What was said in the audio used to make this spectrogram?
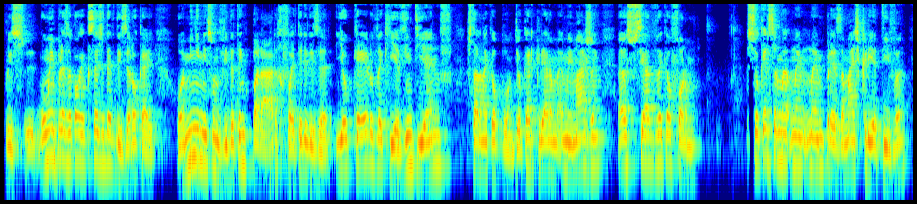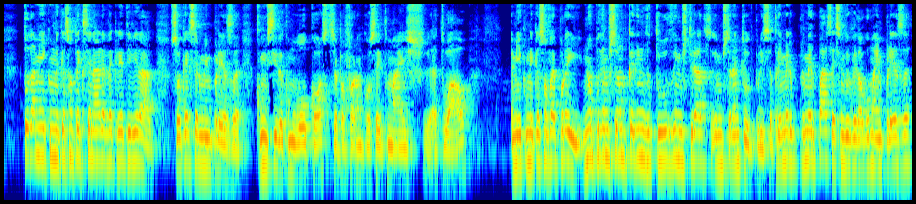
Por isso, uma empresa qualquer que seja deve dizer, ok, a minha missão de vida tem que parar, refletir e dizer, e eu quero daqui a 20 anos estar naquele ponto. Eu quero criar uma, uma imagem associada daquela forma. Se eu quero ser uma, uma, uma, empresa mais criativa, toda a minha comunicação tem que ser na área da criatividade. Se eu quero ser uma empresa conhecida como low cost, já para fora um conceito mais atual, a minha comunicação vai por aí. Não podemos ser um bocadinho de tudo e misturar, e tudo. Por isso, o primeiro, primeiro passo é, sem dúvida alguma, a empresa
